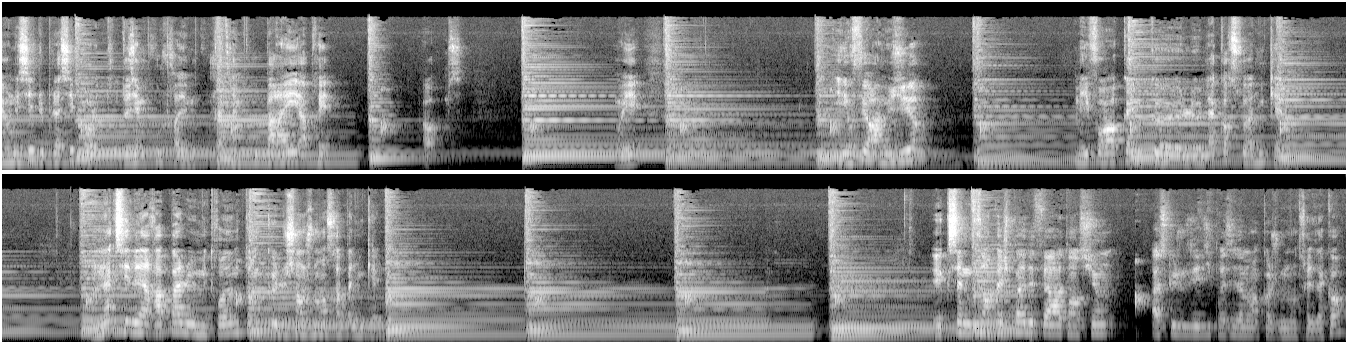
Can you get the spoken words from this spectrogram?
et on essaie de le placer pour le deuxième coup, le troisième coup, le quatrième coup, pareil après. Vous voyez? Et au fur et à mesure, mais il faudra quand même que l'accord soit nickel. On n'accélérera pas le métronome tant que le changement sera pas nickel. Et que ça ne vous empêche pas de faire attention à ce que je vous ai dit précédemment quand je vous montrais les accords,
